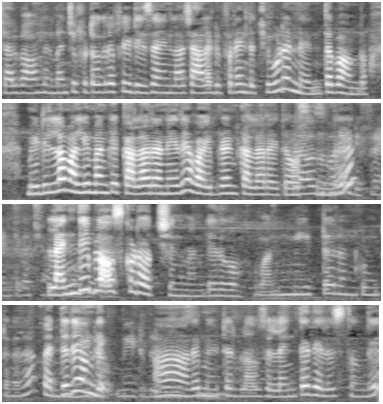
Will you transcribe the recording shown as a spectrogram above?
చాలా బాగుందండి మంచి ఫోటోగ్రఫీ డిజైన్ లా చాలా డిఫరెంట్ చూడండి ఎంత బాగుందో. మిడిల్లో మళ్ళీ మనకి కలర్ అనేది వైబ్రెంట్ కలర్ అయితే వస్తుంది. లెందీ బ్లౌజ్ కూడా వచ్చింది మనకి. ఇదిగో వన్ మీటర్ అనుకుంటా కదా. పెద్దదే ఉంది. అదే మీటర్ బ్లౌజ్ లెంతే తెలుస్తుంది.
